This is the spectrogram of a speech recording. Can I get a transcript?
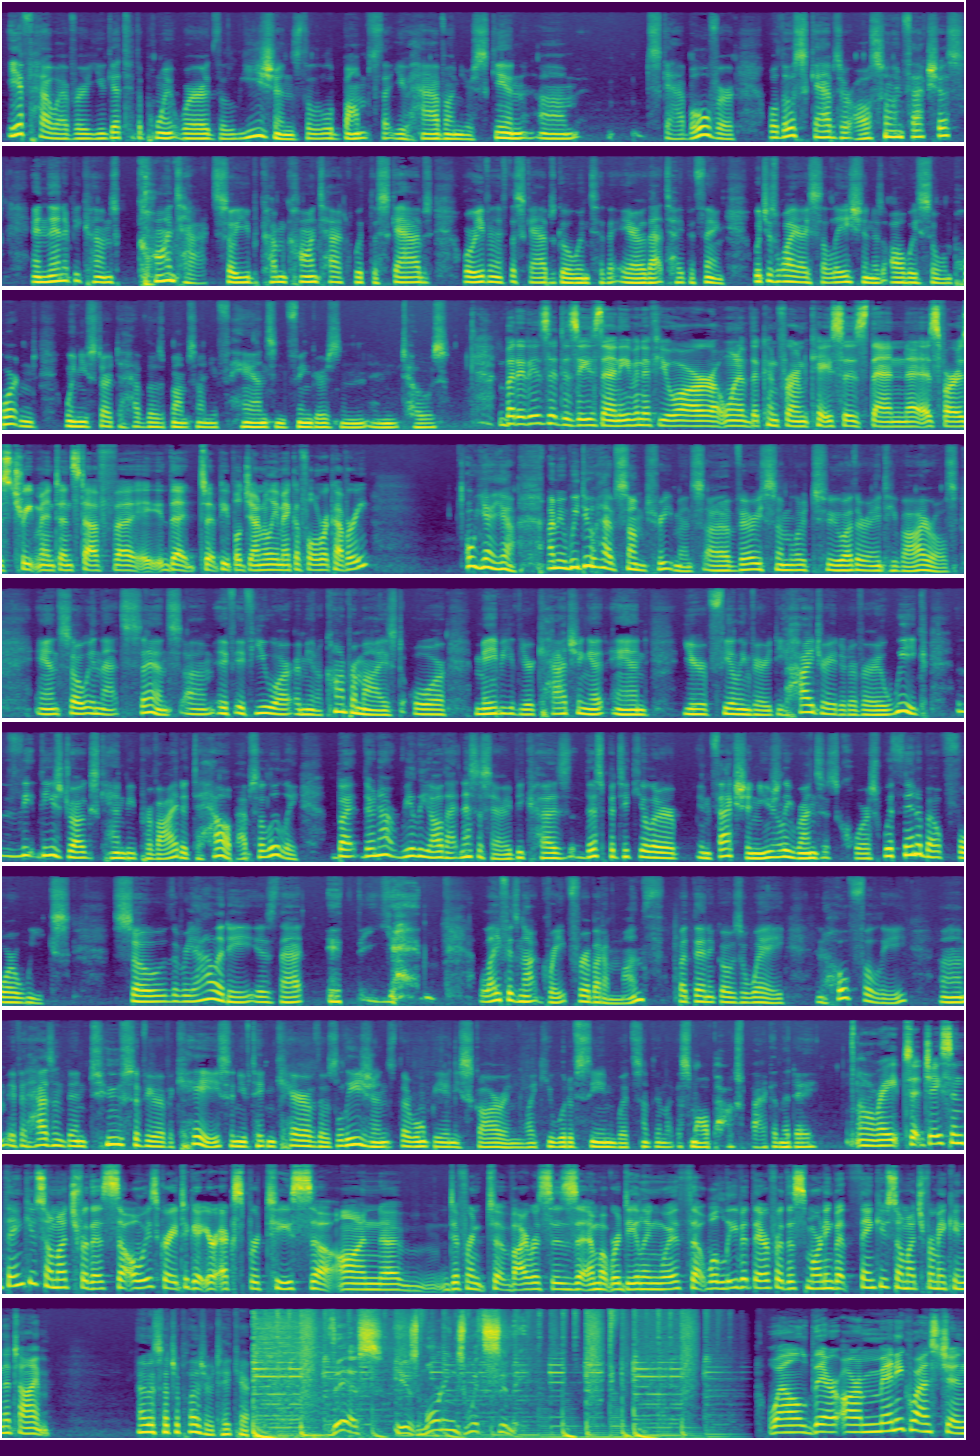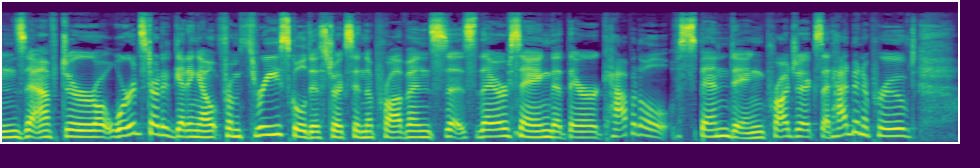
If, however, you get to the point where the lesions, the little bumps that you have on your skin, um, scab over, well, those scabs are also infectious. And then it becomes contact. So you become contact with the scabs, or even if the scabs go into the air, that type of thing, which is why isolation is always so important when you start to have those bumps on your hands and fingers and, and toes. But it is a disease, then, even if you are one of the confirmed cases, then, as far as treatment and stuff, uh, that uh, people generally make a full recovery? Oh, yeah, yeah. I mean, we do have some treatments uh, very similar to other antivirals. And so, in that sense, um, if, if you are immunocompromised or maybe you're catching it and you're feeling very dehydrated or very weak, th- these drugs can be provided to help, absolutely. But they're not really all that necessary because this particular infection usually runs its course within about four weeks. So, the reality is that it yeah, life is not great for about a month, but then it goes away. And hopefully, um, if it hasn't been too severe of a case and you've taken care of those lesions, there won't be any scarring like you would have seen with something like a smallpox back in the day. All right. Jason, thank you so much for this. Uh, always great to get your expertise uh, on uh, different uh, viruses and what we're dealing with. Uh, we'll leave it there for this morning, but thank you so much for making the time. It was such a pleasure. Take care. This is Mornings with Simi. Well, there are many questions after word started getting out from three school districts in the province. They're saying that their capital spending projects that had been approved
